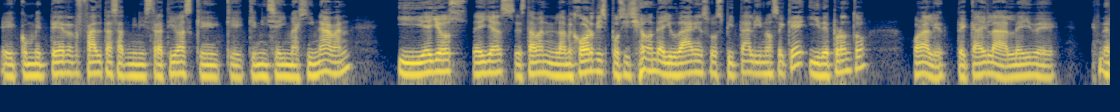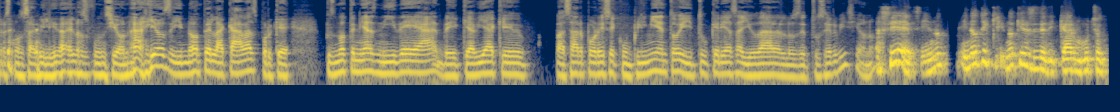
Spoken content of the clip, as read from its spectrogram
eh, cometer faltas administrativas que, que, que ni se imaginaban y ellos, ellas estaban en la mejor disposición de ayudar en su hospital y no sé qué, y de pronto, órale, te cae la ley de, responsabilidad de los funcionarios y no te la acabas porque pues no tenías ni idea de que había que pasar por ese cumplimiento y tú querías ayudar a los de tu servicio, ¿no? Así es, y no, y no, te, no quieres dedicar mucho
